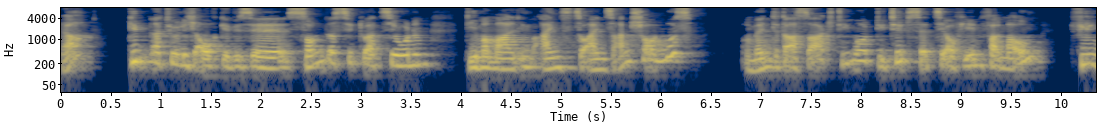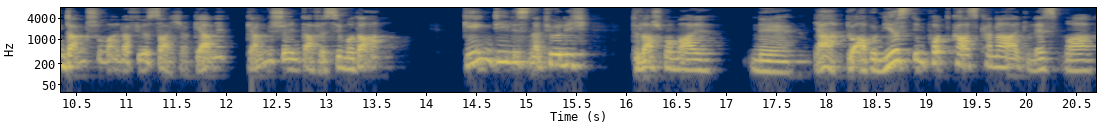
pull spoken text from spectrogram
Ja, gibt natürlich auch gewisse Sondersituationen, die man mal im 1 zu 1 anschauen muss. Und wenn du da sagst, Timo, die Tipps setze ich auf jeden Fall mal um, Vielen Dank schon mal dafür, sage ich ja gerne, gern geschehen, dafür sind wir da. Gegendeal ist natürlich, du lässt mir mal eine, ja, du abonnierst den Podcast-Kanal, du lässt mal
